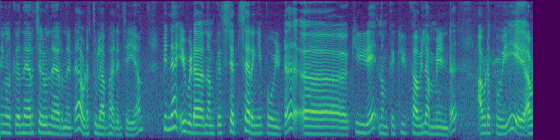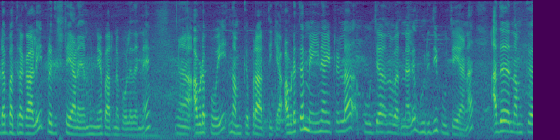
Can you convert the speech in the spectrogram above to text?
നിങ്ങൾക്ക് നേർച്ചകൾ നേർന്നിട്ട് അവിടെ തുലാഭാരം ചെയ്യാം. പിന്നെ ഇവിടെ നമുക്ക് സ്റ്റെപ്സ് ഇറങ്ങി പോയിട്ട് ആ, കീഴെ നമുക്ക് കീഴ്ക്കാവിൽ അമ്മയുണ്ട്. അവിടെ പോയി അവിടെ ഭദ്രകാളി പ്രതിഷ്ഠയാണ് ഞാൻ മുന്നേ പറഞ്ഞ പോലെ തന്നെ. അവിടെ പോയി നമുക്ക് പ്രാർത്ഥിക്കാം. അവിടുത്തെ മെയിനായിട്ടുള്ള പൂജ എന്ന് പറഞ്ഞാൽ ഗുരുതി പൂജയാണ്. അത് നമുക്ക്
